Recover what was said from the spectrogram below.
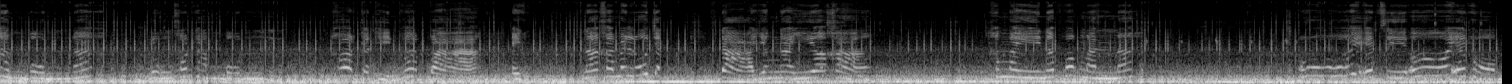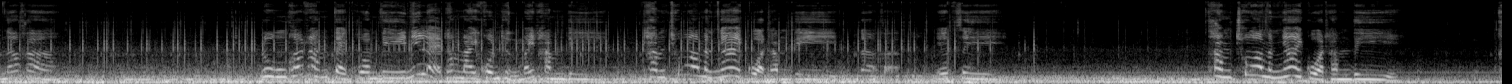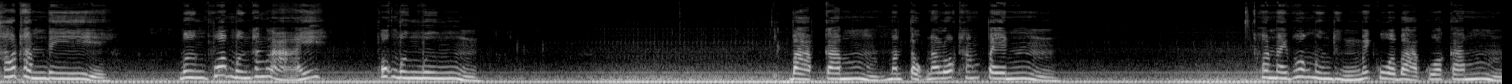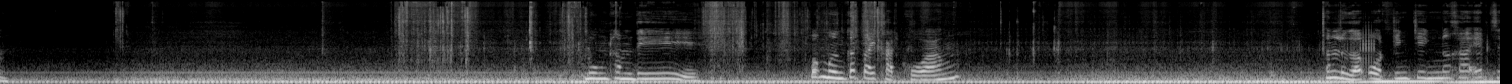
ทำ บุญนะ ลุงเขาทำบุญ ทอดกระถินผ้าป่าไอ้นะคะไม่รู้จะด่ายังไงอะค่ะทำไมนะพวกมันนะ โอ้ยเอฟซีเอ้ยเอดหอมนะคะลุงเขาทำแต่ความดีนี่แหละทำไมคนถึงไม่ทำดีทำชั่วมันง่ายกว่าทำดีนะคะเอฟซีทำชั่วมันง่ายกว่าทำดี เขาทำดี มึงพวกมึงทั้งหลาย พวกมึงมึง บาปกรรม มันตกนรกทั้งเป็นทำไมพวกมึงถึงไม่กลัวบาปกลัวกรรมลุงทำดี พวกมึงก็ไปขัดขวาง มันเหลืออดจริง ๆ นะคะ FC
